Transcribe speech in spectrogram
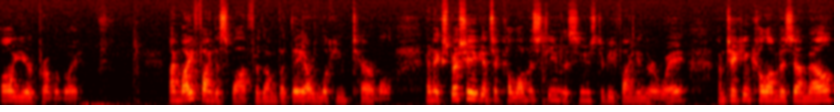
all year probably. I might find a spot for them, but they are looking terrible. And especially against a Columbus team that seems to be finding their way. I'm taking Columbus ML.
